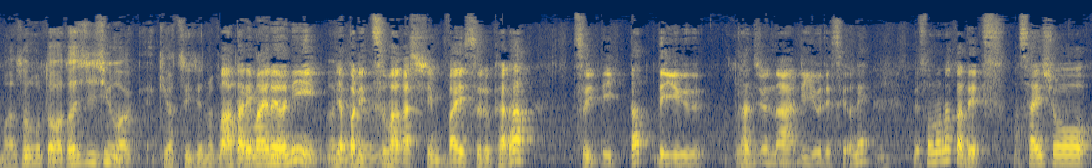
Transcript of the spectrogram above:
まあそのことは私自身は気が付いてなかった、まあ、当たり前のようにええ。やっぱり妻が心配するからついていったっていう単純な理由ですよね。でその中で最初そ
